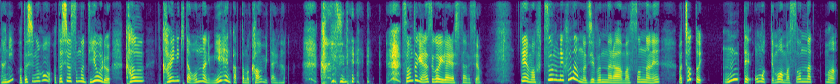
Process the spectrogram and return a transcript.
何？私の方、私はそのディオール買う、買いに来た女に見えへんかったのかみたいな 感じでその時はすごいイライラしてたんですよ。で、まあ普通のね、普段の自分なら、まあそんなね、まあちょっと、んって思っても、まあそんな、まあ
